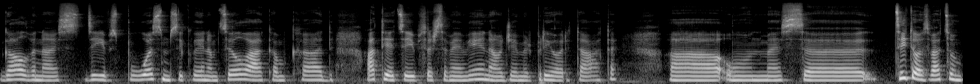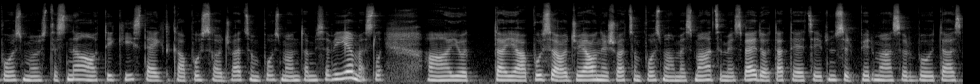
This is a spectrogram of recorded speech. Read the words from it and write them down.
galvenais dzīves posms ikvienam cilvēkam, kad attiecības ar saviem vienaudžiem ir prioritāte. Uh, mēs uh, Citos vecuma posmos tas nav tik izteikti kā pusauģa vecuma posmā, un tam ir savi iemesli. Jo tajā pusauģa jauniešu vecuma posmā mēs mācāmies veidot attiecības. Mums ir pirmās, varbūt tās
